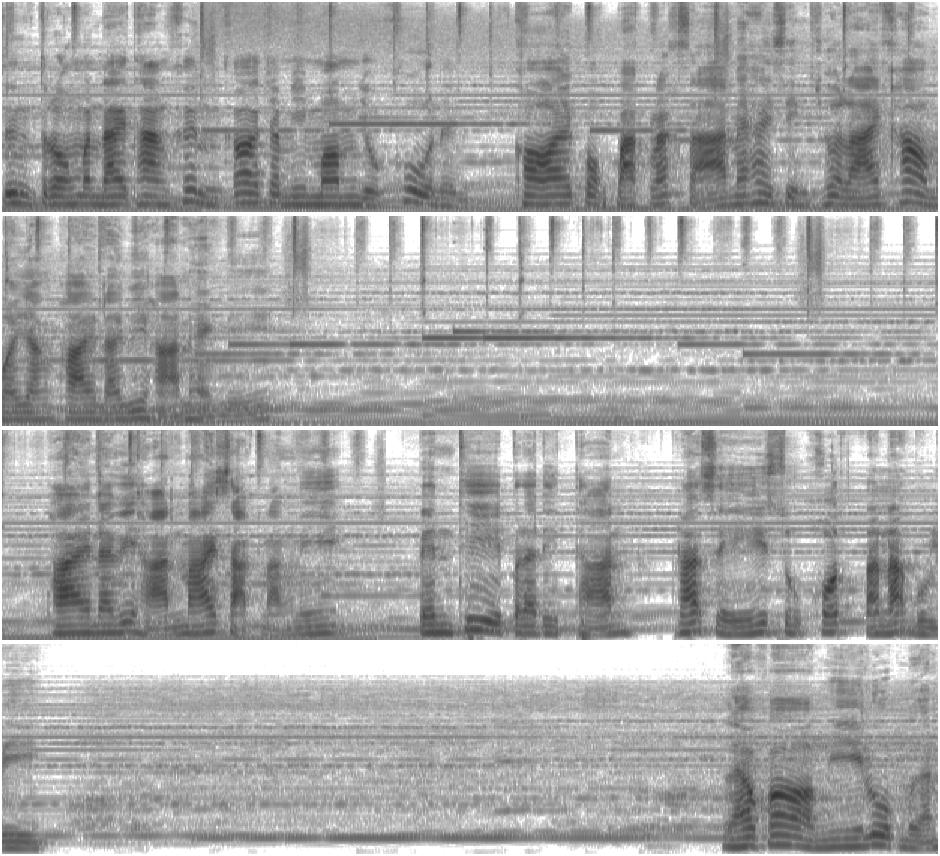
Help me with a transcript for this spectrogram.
ซึ่งตรงบันไดทางขึ้นก็จะมีมอมอยู่คู่หนึ่ง คอยปกปักรักษาไม่ให้สิ่งชั่วร้ายเข้ามายังภายในวิหารแห่งนี้ภายในวิหารไม้สักหลังนี้ เป็นที่ประดิษฐาน พระศรีสุคตตนบุรี แล้วก็มีรูปเหมือน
